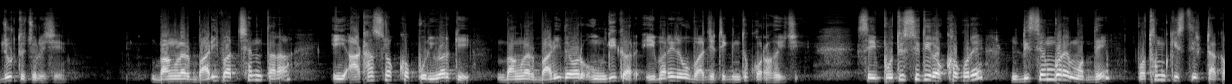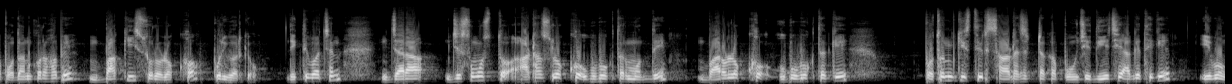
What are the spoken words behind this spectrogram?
জুড়তে চলেছে। বাংলার বাড়ি পাচ্ছেন তারা। এই আঠাশ লক্ষ পরিবারকে বাংলার বাড়ি দেওয়ার অঙ্গীকার এবারেরও বাজেটে কিন্তু করা হয়েছে। সেই প্রতিশ্রুতি রক্ষা করে ডিসেম্বরের মধ্যে প্রথম কিস্তির টাকা প্রদান করা হবে বাকি ষোলো লক্ষ পরিবারকেও। দেখতে পাচ্ছেন, যারা যে সমস্ত আঠাশ লক্ষ উপভোক্তার মধ্যে বারো লক্ষ উপভোক্তাকে প্রথম কিস্তির ষাট হাজার টাকা পৌঁছে দিয়েছে আগে থেকে এবং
